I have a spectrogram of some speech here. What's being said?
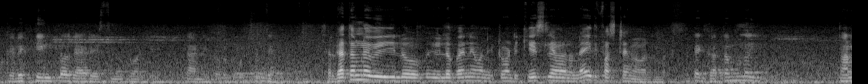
ఒక వ్యక్తి ఇంట్లో తయారు చేస్తున్నటువంటి దాన్ని దొరకవచ్చు సార్ గతంలో వీళ్ళు వీళ్ళ పైన ఏమైనా ఇటువంటి కేసులు ఏమైనా ఉన్నాయి? ఇది ఫస్ట్ టైం ఏమన్నా? అంటే గతంలో తన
